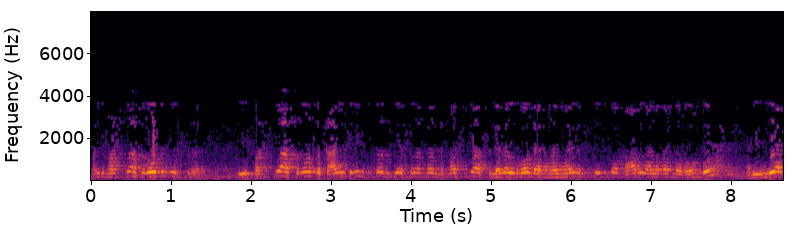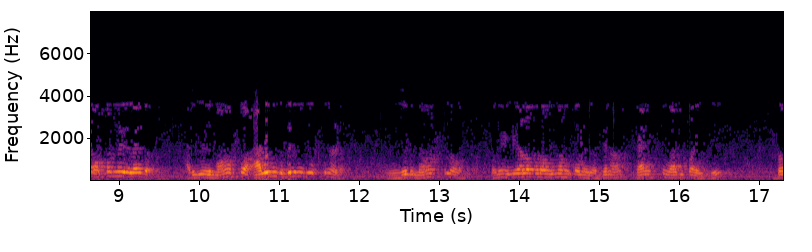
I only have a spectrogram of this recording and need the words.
మంచి ఫస్ట్ క్లాస్ రోడ్డు చూస్తున్నాడు. ఈ ఫస్ట్ క్లాస్ రోడ్డు కాంక్రీట్ తోటి చేస్తున్నటువంటి ఫస్ట్ క్లాస్ లెవెల్ రోడ్డు ఎనభై మైళ్ళ స్పీడ్తో కారు వెళ్ళబడిన రోడ్డు అది ఇండియా మొత్తం మీద లేదు. అది వీడి మనస్సు హాలీవుడ్ ఫిలిం చూస్తున్నాడు. వీడి మనస్సులో కొన్ని ఇండియాలో కూడా ఉందనుకోండి మధ్యన థ్యాంక్స్ వాజ్పేయికి సో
